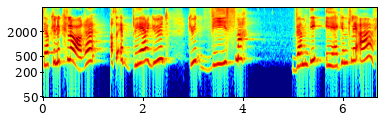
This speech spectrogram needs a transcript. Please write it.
Det å kunne klare altså Jeg ber Gud Gud, vis meg hvem de egentlig er.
